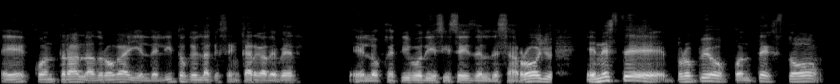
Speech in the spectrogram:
eh, contra la droga y el delito, que es la que se encarga de ver el objetivo 16 del desarrollo. En este propio contexto,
